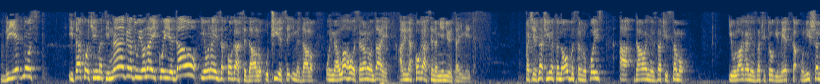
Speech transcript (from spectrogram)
vrijednost I tako će imati nagradu i onaj koji je dao i onaj za koga se dalo, u čije se ime dalo. U ime Allahovo se naravno daje, ali na koga se namjenjuje taj imetak. Pa će znači imati onda obostranu korist, a davanje znači samo i ulaganje znači tog imetka u nišan,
